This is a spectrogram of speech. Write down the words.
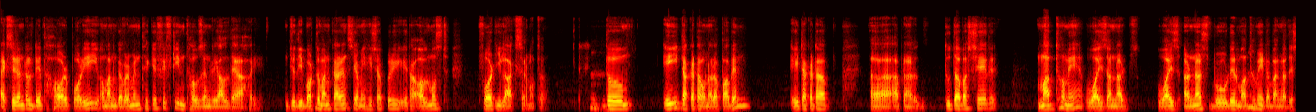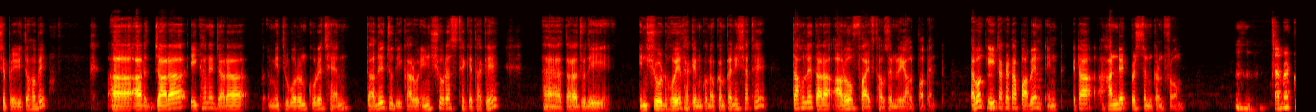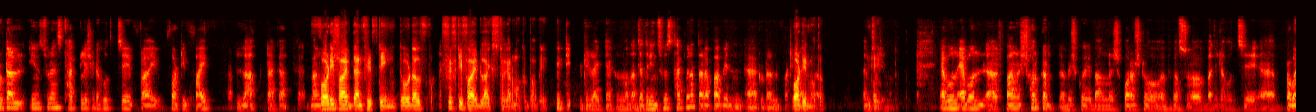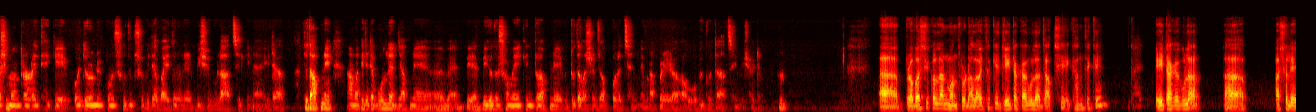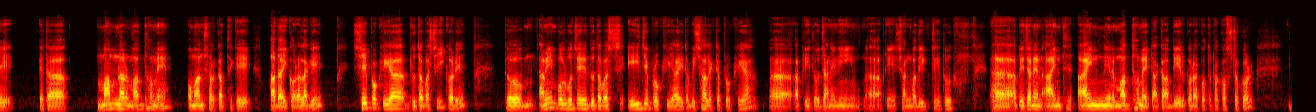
অ্যাক্সিডেন্টাল ডেথ হওয়ার পরেই ওমান গভর্নমেন্ট থেকে 15,000 রিয়াল দেওয়া হয়। যদি বর্তমান কারেন্সি আমি হিসাব করি এটা অলমোস্ট 40 লাখস এর মতো। তো এই টাকাটা ওনারা পাবেন। এই টাকাটা আপনার দূতাবাসের মাধ্যমে ওয়াইজ আর্নার্স ওয়াইজ আর্নার্স বোর্ডের মাধ্যমে এটা বাংলাদেশে প্রেরিত হবে। আর যারা এখানে যারা মৃত্যুবরণ করেছেন তাদের যদি কারও ইন্স্যুরেন্স থেকে থাকে, তারা যদি ইনসিওরড হয়ে থাকেন কোনো কোম্পানির সাথে তাহলে তারা আরও 5,000 রিয়াল পাবেন। এবং এই টাকাটা পাবেন এটা 100% কনফার্ম। হুম, হুম। তার মানে টোটাল ইন্সুরেন্স থাকলে সেটা হচ্ছে প্রায় 45 লাখ টাকা বাংলাদেশী 45 দেন 15 টোটাল 55 লাখস টাকার মতো পাবে। 50 50 লাখ টাকার মতো। যাদের ইন্সুরেন্স থাকবে না তারা পাবেন টোটাল 40 45 র মতো। লাখ জি। 40 মতো। এবং এবং বাংলাদেশ সরকার বিশেষ করে বাংলাদেশ পররাষ্ট্র বা যেটা হচ্ছে প্রবাসী মন্ত্রণালয় থেকে ওই ধরনের কোন সুযোগ সুবিধা বা এই ধরনের বিষয়গুলো আছে কিনা এটা যেহেতু আপনি আমাকে যেটা বললেন যে আপনি বিগত সময়ে কিন্তু আপনি দূতাবাসে জব করেছেন এবং আপনার অভিজ্ঞতা আছে এই বিষয়টা। প্রবাসী কল্যাণ মন্ত্রণালয় থেকে যে টাকাগুলা যাচ্ছে এখান থেকে, এই টাকাগুলা আসলে এটা মামলার মাধ্যমে ওমান সরকার থেকে আদায় করা লাগে। সেই প্রক্রিয়া দূতাবাসই করে। তো আমি বলব যে দূতাবাস এই যে প্রক্রিয়া, এটা বিশাল একটা প্রক্রিয়া। আপনি তো জানেনই আপনি সাংবাদিক যেহেতু আপনি জানেন আইন, আইনের মাধ্যমে টাকা বের করা কতটা কষ্টকর।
